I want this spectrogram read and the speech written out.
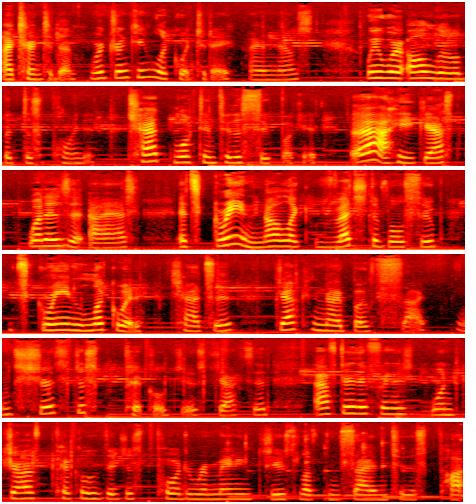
I turned to them. We're drinking liquid today, I announced. We were all a little bit disappointed. Chad looked into the soup bucket. Ah, he gasped. What is it? I asked. It's green, not like vegetable soup. It's green liquid, Chad said. Jack and I both sighed. I'm sure it's just pickle juice, Jack said. After they finished one jar of pickles, they just poured the remaining juice left inside into this pot.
